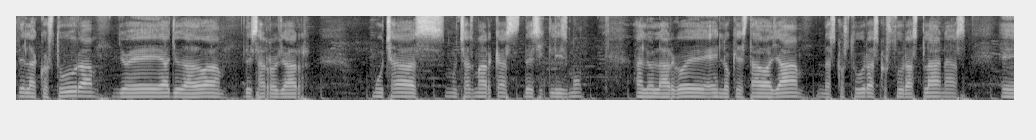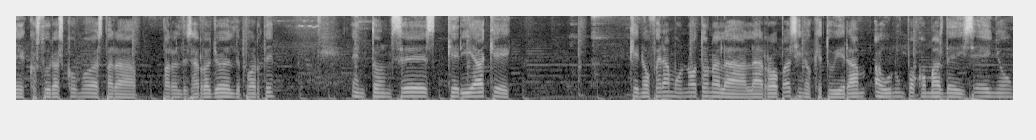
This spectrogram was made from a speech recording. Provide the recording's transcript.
de la costura, yo he ayudado a desarrollar muchas, muchas marcas de ciclismo a lo largo de en lo que he estado allá, las costuras, costuras planas, eh, costuras cómodas para, para, el desarrollo del deporte. Entonces quería que, que no fuera monótona la, la, ropa, sino que tuviera aún un poco más de diseño,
